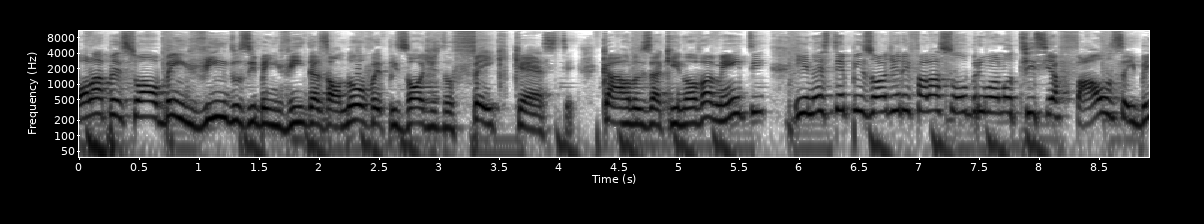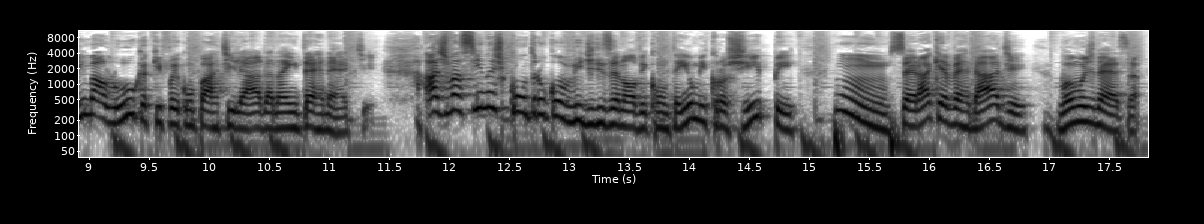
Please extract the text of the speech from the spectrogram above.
Olá pessoal, bem-vindos e bem-vindas ao novo episódio do Fakecast. Carlos aqui novamente, e neste episódio ele fala sobre uma notícia falsa e bem maluca que foi compartilhada na internet. As vacinas contra o Covid-19 contêm um microchip? Hum, será que é verdade? Vamos nessa.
